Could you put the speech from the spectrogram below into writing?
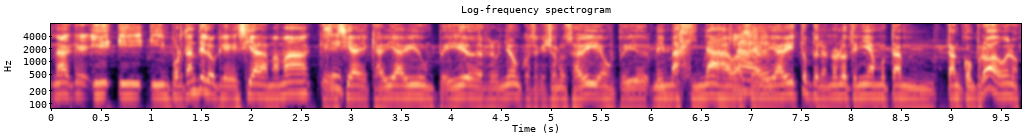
Nada que- y, y- y importante lo que decía la mamá, que Sí. decía de que había habido un pedido de reunión, cosa que yo no sabía, un pedido, me imaginaba Claro. que había visto, pero no lo teníamos tan, tan comprobado. Bueno,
